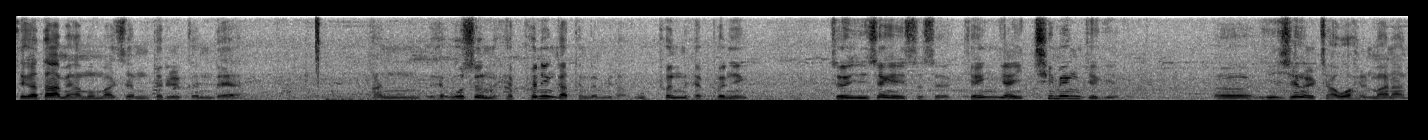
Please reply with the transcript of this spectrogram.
제가 다음에 한번 말씀드릴 건데 한 웃은 해프닝 같은 겁니다. 우픈 해프닝. 저 인생에 있어서 굉장히 치명적인 어, 인생을 좌우할 만한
